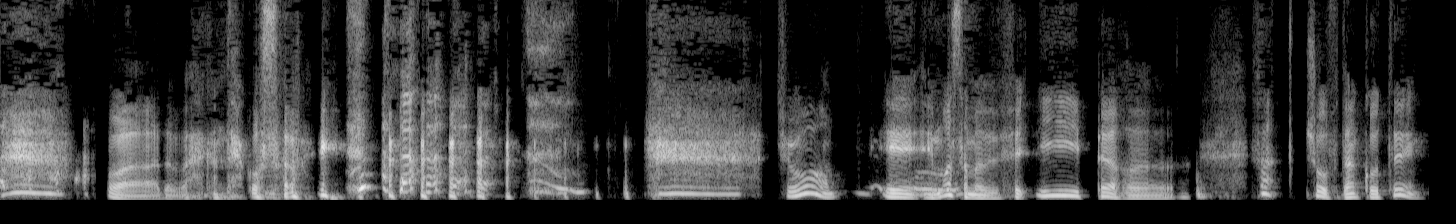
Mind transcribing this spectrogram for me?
Ouais, d'accord, ça. Tu vois, et, moi, ça m'avait fait hyper. Euh... Enfin, chauffe, d'un côté,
